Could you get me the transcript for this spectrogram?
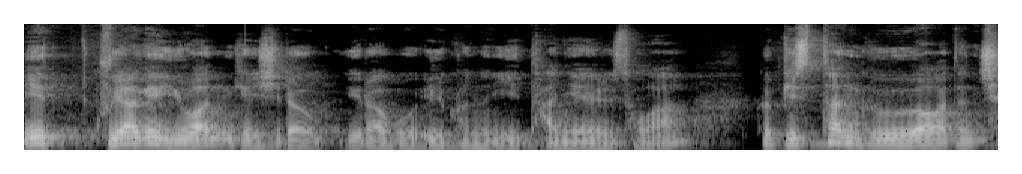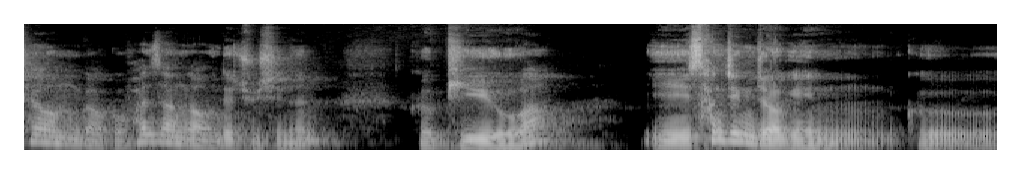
이 구약의 요한계시록이라고 일컫는 이 다니엘서와 그 비슷한 그와 같은 체험과 그 환상 가운데 주시는 그 비유와 이 상징적인 그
